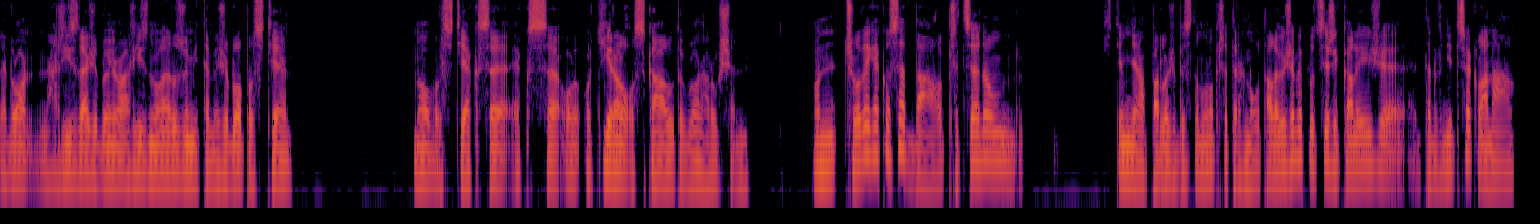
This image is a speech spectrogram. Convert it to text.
nebylo nařízlé, že by mělo naříznulo, ale rozumíte mi, že bylo prostě, no prostě jak se, jak se otíralo o skálu, tak bylo narušené. On, člověk jako se bál, přece jenom s tím mě napadlo, že by se to mohlo přetrhnout, ale vím, že mi kluci říkali, že ten vnitřek laná,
